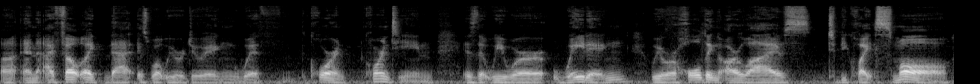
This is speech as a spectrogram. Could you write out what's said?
Uh, and i felt like that is what we were doing with quarant- quarantine is that we were waiting we were holding our lives to be quite small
